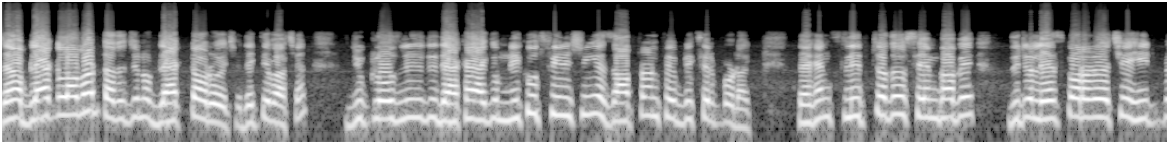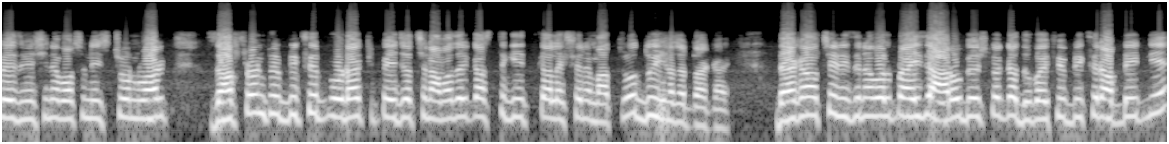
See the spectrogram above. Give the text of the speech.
যারা ব্ল্যাক লাভার তাদের জন্য ব্ল্যাকটাও রয়েছে, দেখতে পাচ্ছেন? যে ক্লোজলি যদি দেখা একদম নিখুঁত ফিনিশিং এ জাফরান ফেব্রিক্সের প্রোডাক্ট দেখেন স্লিপটাতেও সেম ভাবে দুটো লেস করা রয়েছে হিট প্রেস মেশিনে বসানো স্টোন ওয়ার্ক জাফরান ফেব্রিক্সের প্রোডাক্ট পেয়ে যাচ্ছেন আমাদের কাছ থেকে ঈদ কালেকশনে মাত্র দুই হাজার টাকায়। দেখা হচ্ছে রিজনেবল প্রাইসে আরও বেশ কয়েকটা দুবাই ফেব্রিক্সের আপডেট নিয়ে।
